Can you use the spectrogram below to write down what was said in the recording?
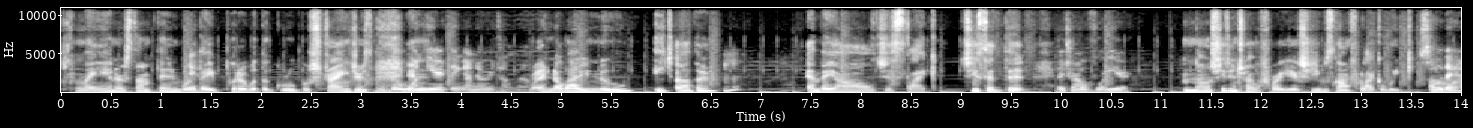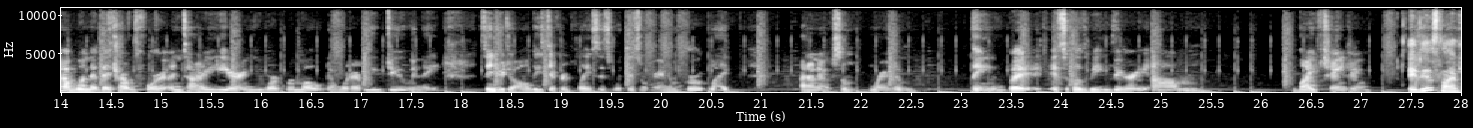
plan or something where Yeah. they put her with a group of strangers The one And- year thing, I know what you're talking about. and nobody knew each other. Mhm. And they all just like she said that They travel for a year. no, she didn't travel for a year. She was gone for like a week. Oh, they have one that they travel for an entire year and you work remote and whatever you do, and they send you to all these different places with this random group, like I don't know, some random thing. But it's supposed to be very um life changing. It is life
